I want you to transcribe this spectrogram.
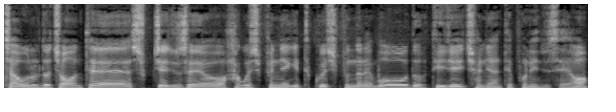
자, 오늘도 저한테 숙제 주세요. 하고 싶은 얘기 듣고 싶은 노래 모두 DJ 천이한테 보내주세요.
